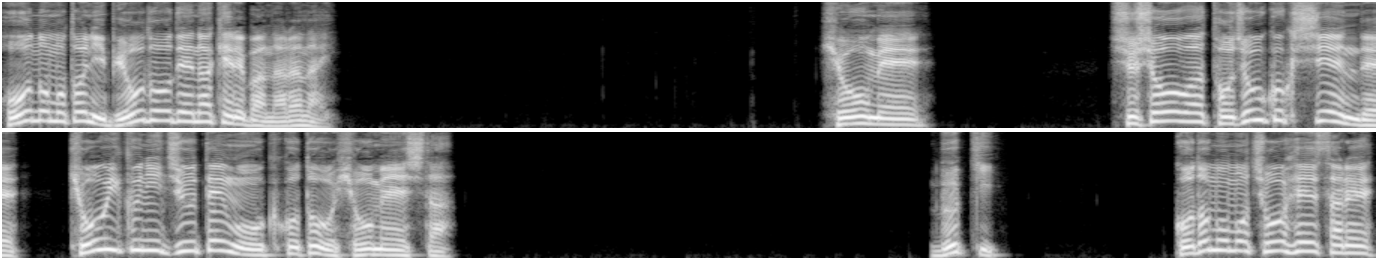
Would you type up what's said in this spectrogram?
法のもとに平等でなければならない。表明。首相は途上国支援で教育に重点を置くことを表明した。武器。子供も徴兵され、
